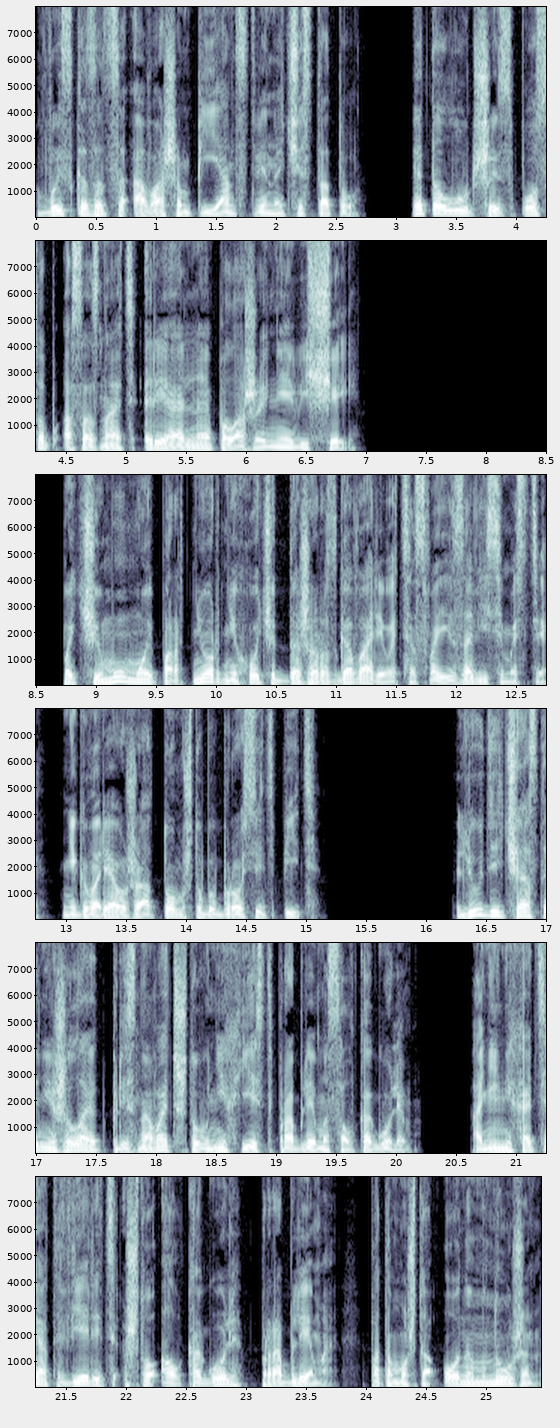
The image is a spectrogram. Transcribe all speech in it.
высказаться о вашем пьянстве на чистоту. Это лучший способ осознать реальное положение вещей. Почему мой партнер не хочет даже разговаривать о своей зависимости, не говоря уже о том, чтобы бросить пить? Люди часто не желают признавать, что у них есть проблемы с алкоголем. Они не хотят верить, что алкоголь – проблема, потому что он им нужен.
